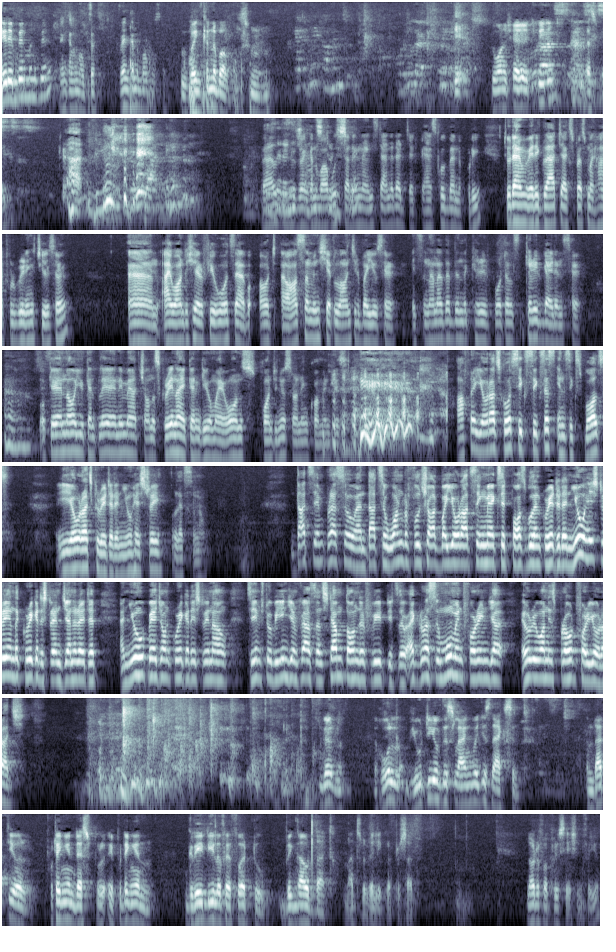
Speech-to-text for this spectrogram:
పేరు ఏం పేరు మన పేరు Venkanna Babu sir Venkanna Babu sir Venkanna Babu you want share experience Well, this is Venkanna Babu studying 9th standard at JP High School, Bendapudi. Today I'm very glad to express my heartfelt greetings to you, sir. And I want to share a few words about awesome initiative launched by you, sir. It's none other than the career portals, career guidance, sir. Um, okay, now you can play any match on the screen. I can give my own spontaneous running commentaries. After Yuvraj scored six sixes in six balls, Yuvraj created a new history. Let's know. That's impressive, and that's a wonderful shot by Yuvraj Singh makes it possible and created a new history in the cricket history and generated a new page on cricket history now. Seems to be Indian fans and stamped on their feet. It's an aggressive moment for India. Everyone is proud for Yuvraj. Good. The whole beauty of this language is the accent. And that you're putting in eh, putting in great deal of effort to bring out that. That's a really good, Prasad. lot of appreciation for you.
